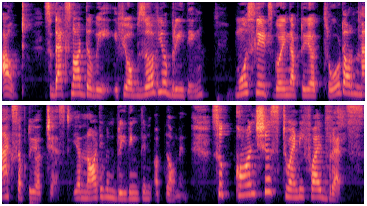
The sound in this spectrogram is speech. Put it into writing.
out. So that's not the way. If you observe your breathing mostly it's going up to your throat or max up to your chest. You're not even breathing in abdomen. So conscious 25 breaths.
